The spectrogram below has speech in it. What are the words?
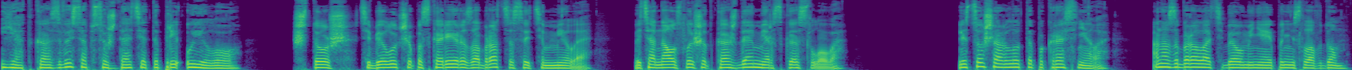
«Я отказываюсь обсуждать это при Уиллоу». «Что ж, тебе лучше поскорее разобраться с этим, милая, ведь она услышит каждое мерзкое слово». Лицо Шарлотты покраснело. Она забрала тебя у меня и понесла в дом.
